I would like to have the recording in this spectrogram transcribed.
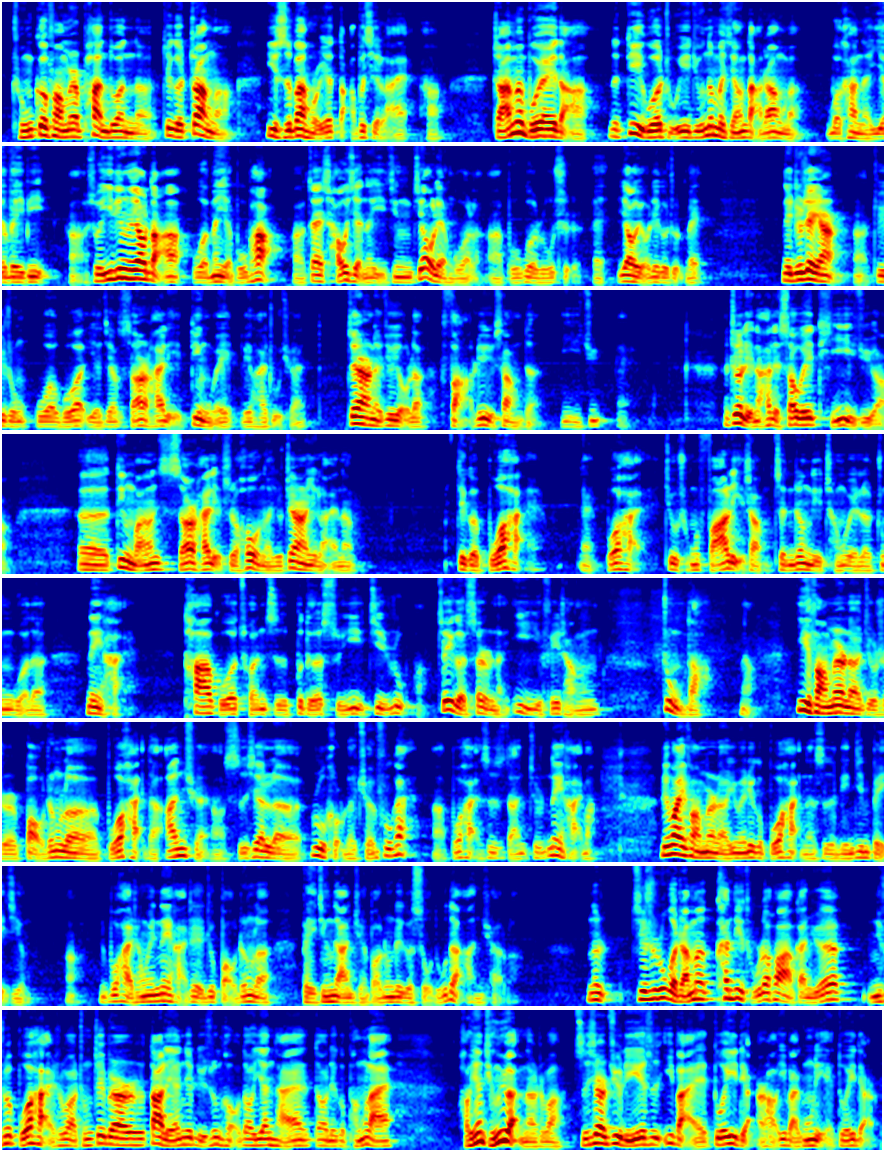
从各方面判断呢，这个仗啊，一时半会儿也打不起来啊。咱们不愿意打，那帝国主义就那么想打仗吗？我看呢，也未必。啊，说一定要打，我们也不怕啊，在朝鲜呢已经较量过了啊，不过如此，哎，要有这个准备，那就这样啊，最终我国也将十二海里定为领海主权，这样呢就有了法律上的依据，哎，那这里呢还得稍微提一句啊，呃，定完十二海里之后呢，就这样一来呢，这个渤海，哎，渤海就从法理上真正的成为了中国的内海。他国船只不得随意进入啊，这个事儿呢意义非常重大啊。一方面呢，就是保证了渤海的安全啊，实现了入口的全覆盖啊。渤海是咱就是内海嘛。另外一方面呢，因为这个渤海呢是临近北京啊，渤海成为内海，这也就保证了北京的安全，保证这个首都的安全了。那其实如果咱们看地图的话，感觉你说渤海是吧？从这边大连的旅顺口到烟台到这个蓬莱。好像挺远的，是吧？直线距离是一百多一点儿哈，一百公里多一点儿，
